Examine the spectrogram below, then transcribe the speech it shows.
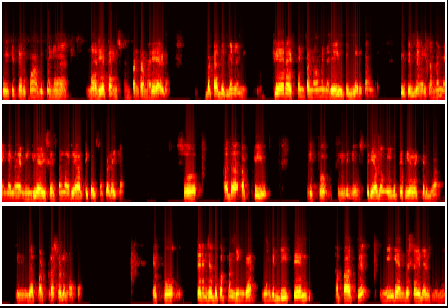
போய்கிட்டே இருக்கும். அதுக்குன்னு நிறைய டைம் ஸ்பெண்ட் பண்ற மாதிரி ஆயிடும். பட் அதுக்குன்னு கிளியரா எக்ஸ்பிளைன் பண்ணவங்க நிறைய யூடியூப்ல இருக்காங்க. யூடியூப்லயும் இருக்காங்க. நீங்க நீங்களே ரிசர்ச் பண்ண நிறைய ஆர்டிகல்ஸும் கிடைக்கும் ஸோ அதான் அப் டு யூ இப்போ இந்த நியூஸ் தெரியாதவங்களுக்கு தெரிய வைக்கிறது தான் இந்த பாட்காஸ்டோட நோக்கம். இப்போ தெரிஞ்சதுக்கு அப்புறம் நீங்க வந்து டீட்டெயில் பார்த்து நீங்க எந்த சைடு எடுக்கணுமோ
